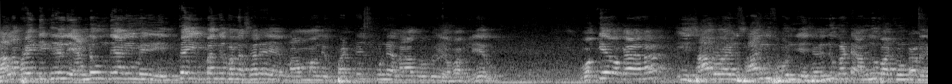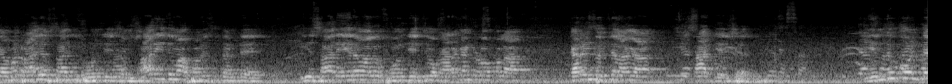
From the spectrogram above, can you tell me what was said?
నలభై డిగ్రీలు ఎండ ఉంది అని మేము ఎంత ఇబ్బంది పడినా సరే మమ్మల్ని పట్టించుకునే నాదుడు ఎవరు లేరు. ఒకే ఒక ఆయన ఈ సార్ ఆయన సార్కి ఫోన్ చేశారు. ఎందుకంటే అందుబాటులో ఉంటాడు కాబట్టి రాజేష్ సార్కి ఫోన్ చేశాం. సార్ ఇది మా పరిస్థితి అంటే ఈ సార్ ఏరే వాళ్ళకి ఫోన్ చేసి ఒక అరగంట లోపల కరెంట్ వచ్చేలాగా ఈ సార్ చేశారు. ఎందుకు అంటే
